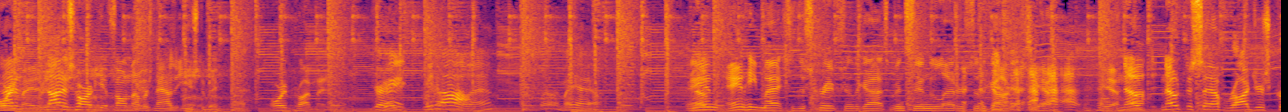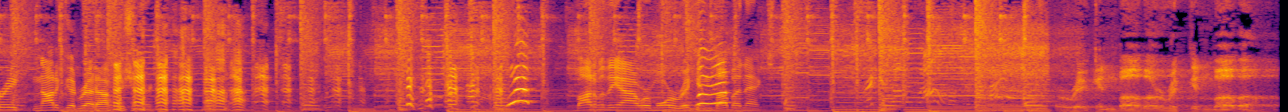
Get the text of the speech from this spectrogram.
Or not, he made it not as hard to get phone numbers now as it used to be. Or he probably made it up. Greg, we don't know that. Well, it may have. And and he matched the description of the guy that's been sending letters to the Congress. yeah. yeah. Note, note to self: Rogers Creek, not a good red eye fishing area. Bottom of the hour, more Rick and Bubba next. Rick and Bubba, Rick and Bubba.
